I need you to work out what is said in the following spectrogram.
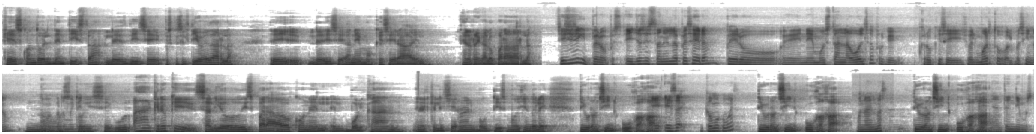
que es cuando el dentista les dice, pues que es el tío de Darla, le, le dice a Nemo que será el, el regalo para Darla. Sí, sí, sí, pero pues ellos están en la pecera, pero eh, Nemo está en la bolsa porque creo que se hizo el muerto o algo así, ¿no? No, muy estoy bien. seguro. Ah, creo que salió disparado con el, el volcán en el que le hicieron el bautismo diciéndole tiburoncín, ujaja. Eh, esa, ¿cómo, ¿Cómo es? Tiburoncín, ujaja. Una vez más. Tiburoncín, ujaja. Bien, ya entendimos.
